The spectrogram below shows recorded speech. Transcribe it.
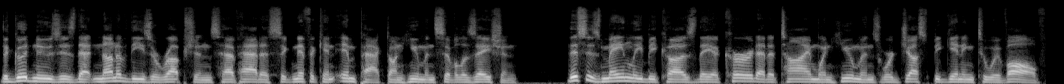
The good news is that none of these eruptions have had a significant impact on human civilization. This is mainly because they occurred at a time when humans were just beginning to evolve.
